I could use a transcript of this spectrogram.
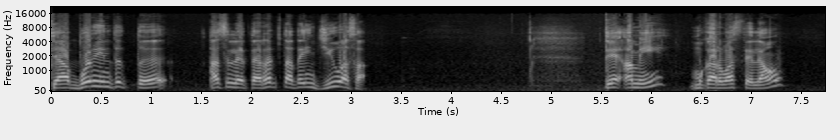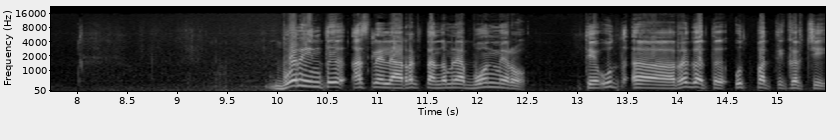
त्या बोरींत आसले त्या रगतांत जीव आसा तें आमी मुखार वाचतले हांव बोरींत आसलेल्या रगतांत म्हळ्यार म्हणजे बोन मेरो ते उद रगत उत्पत्ती करची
